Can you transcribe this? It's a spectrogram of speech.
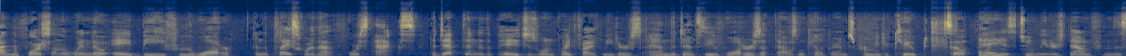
Find the force on the window AB from the water and the place where that force acts. The depth into the page is 1.5 meters and the density of water is 1,000 kilograms per meter cubed. So A is 2 meters down from the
